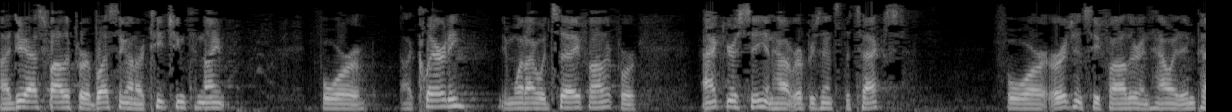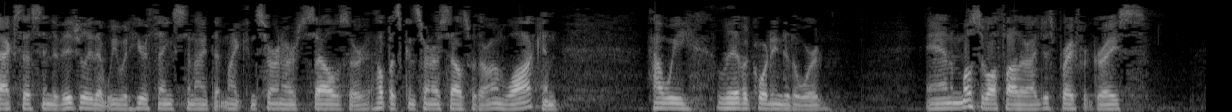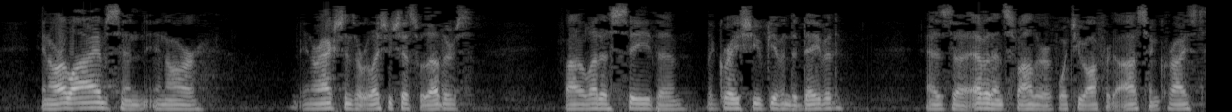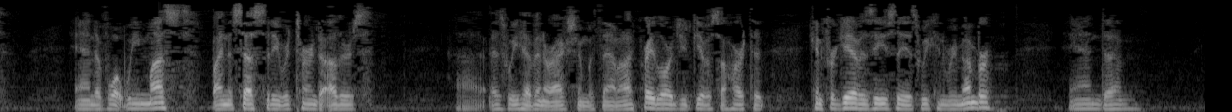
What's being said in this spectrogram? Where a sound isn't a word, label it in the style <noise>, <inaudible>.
I do ask, Father, for a blessing on our teaching tonight, for uh, clarity in what I would say, Father, for accuracy and how it represents the text, for urgency, Father, and how it impacts us individually, that we would hear things tonight that might concern ourselves or help us concern ourselves with our own walk and how we live according to the Word. And most of all, Father, I just pray for grace in our lives and in our interactions or relationships with others. Father, let us see the, the grace you've given to David as uh, evidence, Father, of what you offer to us in Christ and of what we must, by necessity, return to others uh, as we have interaction with them. And I pray, Lord, you'd give us a heart that can forgive as easily as we can remember and um,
